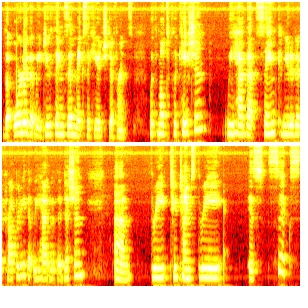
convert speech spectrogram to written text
the order that we do things in makes a huge difference. With multiplication, we have that same commutative property that we had with addition. Um, three, two times three is six.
